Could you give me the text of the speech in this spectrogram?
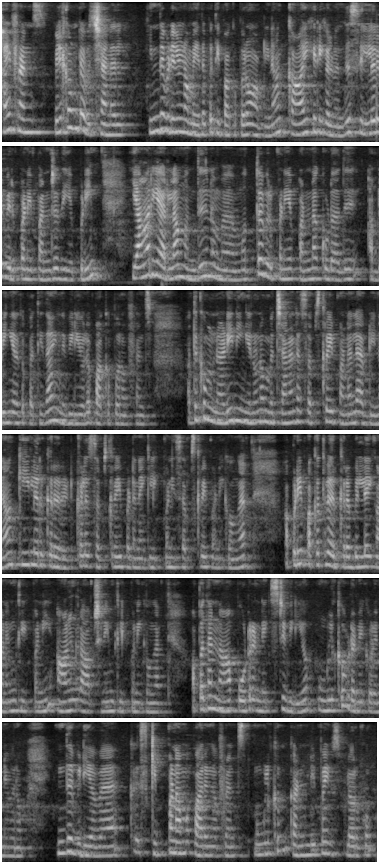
Hi friends welcome to our channel இந்த வீடியோவில் நம்ம எதை பற்றி பார்க்க போகிறோம் அப்படின்னா காய்கறிகள் வந்து சில்லறை விற்பனை பண்ணுறது எப்படி யார் யாரெல்லாம் வந்து நம்ம மொத்த விற்பனையை பண்ணக்கூடாது அப்படிங்கிறத பற்றி தான் இந்த வீடியோவில் பார்க்க போகிறோம் ஃப்ரெண்ட்ஸ் அதுக்கு முன்னாடி நீங்கள் இன்னும் நம்ம சேனலை சப்ஸ்கிரைப் பண்ணலை அப்படின்னா கீழே இருக்கிற ரெட் கலர் சப்ஸ்கிரைப் பட்டனை கிளிக் பண்ணி சப்ஸ்கிரைப் பண்ணிக்கோங்க. அப்படியே பக்கத்தில் இருக்கிற பில் ஐக்கானையும் கிளிக் பண்ணி ஆளுங்கிற ஆப்ஷனையும் கிளிக் பண்ணிக்கோங்க. அப்போ தான் நான் போடுற நெக்ஸ்ட் வீடியோ உங்களுக்கு உடனே உடனே வரும். இந்த வீடியோவை ஸ்கிப் பண்ணாமல் பாருங்கள் ஃப்ரெண்ட்ஸ் உங்களுக்கு கண்டிப்பாக யூஸ்ஃபுல்லாக இருக்கும்.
